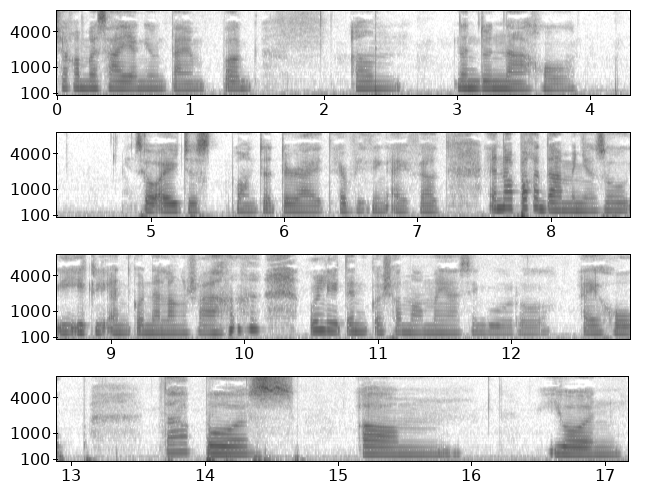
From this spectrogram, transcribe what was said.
tsaka masayang yung time pag, um, nandun na ako. So, I just wanted to write everything I felt. And napakadami niya. So, iiklian ko na lang siya. Ulitin ko siya mamaya siguro. I hope. Tapos, um, yun,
